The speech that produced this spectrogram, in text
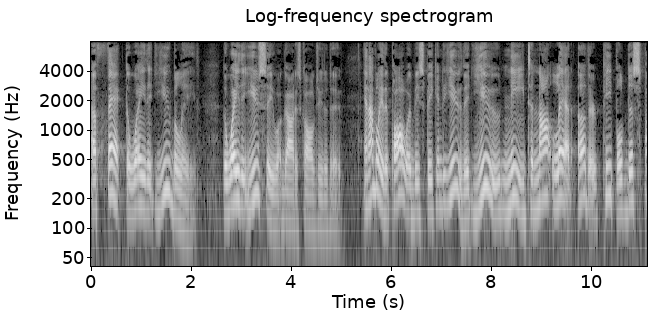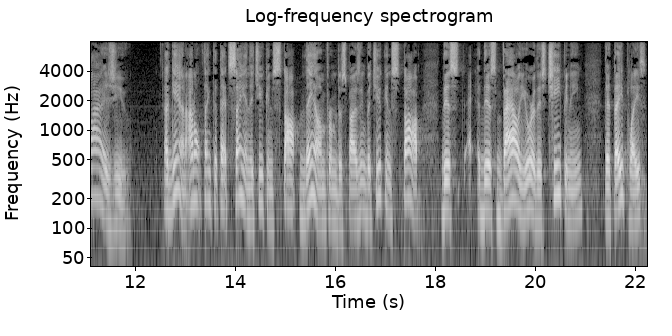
affect the way that you believe, the way that you see what God has called you to do. And I believe that Paul would be speaking to you, that you need to not let other people despise you. Again, I don't think that that's saying that you can stop them from despising, but you can stop this, this value or this cheapening that they place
